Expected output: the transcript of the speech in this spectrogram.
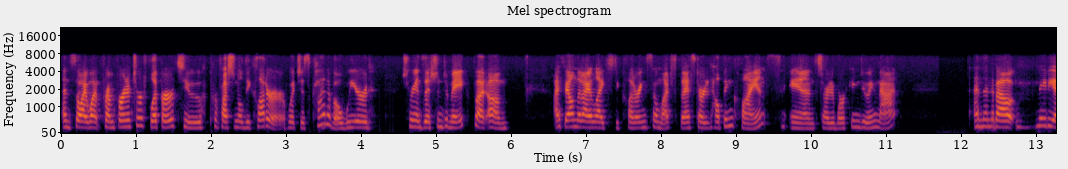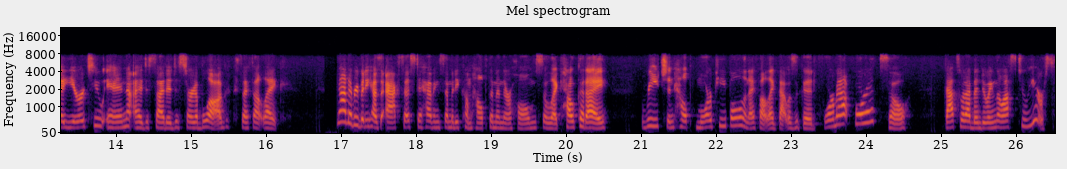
And so I went from furniture flipper to professional declutterer, which is kind of a weird transition to make. But um, I found that I liked decluttering so much that I started helping clients and started working doing that. And then about maybe a year or two in, I decided to start a blog because I felt like not everybody has access to having somebody come help them in their home. So like, how could I reach and help more people? And I felt like that was a good format for it. So that's what I've been doing the last two years.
